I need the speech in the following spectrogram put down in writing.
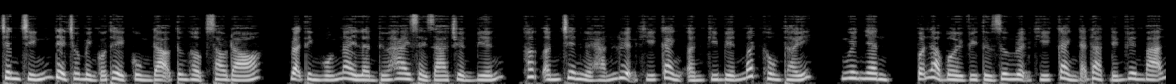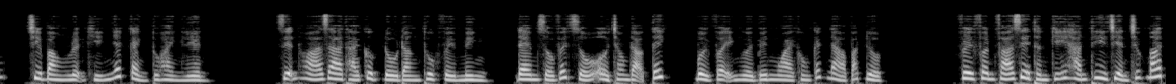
chân chính để cho mình có thể cùng đạo tương hợp sau đó, loại tình huống này lần thứ hai xảy ra chuyển biến, khắc ấn trên người hắn luyện khí cảnh ấn ký biến mất không thấy, nguyên nhân vẫn là bởi vì từ dương luyện khí cảnh đã đạt đến viên mãn, chỉ bằng luyện khí nhất cảnh tu hành liền. Diễn hóa ra thái cực đồ đằng thuộc về mình, đem dấu vết dấu ở trong đạo tích, bởi vậy người bên ngoài không cách nào bắt được. Về phần phá diệt thần kỹ hắn thi triển trước mắt,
